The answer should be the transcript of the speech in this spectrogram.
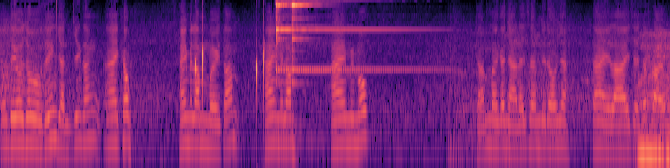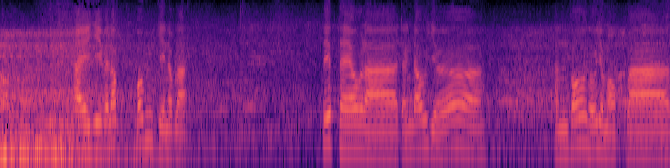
Công ty ô tô Tiến giành chiến thắng 2-0 25-18 25-21 Cảm ơn cả nhà đã xem video nha. Cái like, share, subscribe ủng hộ. Thầy Di Vlog 4 chuyện độc lạ Tiếp theo là trận đấu giữa ờ, thành phố Thủ Dầu Một và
